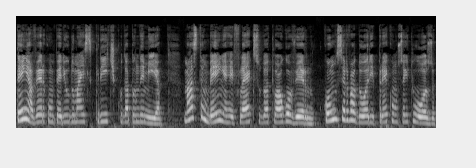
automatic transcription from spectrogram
tem a ver com o período mais crítico da pandemia, mas também é reflexo do atual governo, conservador e preconceituoso,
